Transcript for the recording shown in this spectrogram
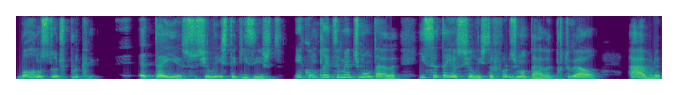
Borram-se todos porque a teia socialista que existe é completamente desmontada. E se a teia socialista for desmontada, Portugal abre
